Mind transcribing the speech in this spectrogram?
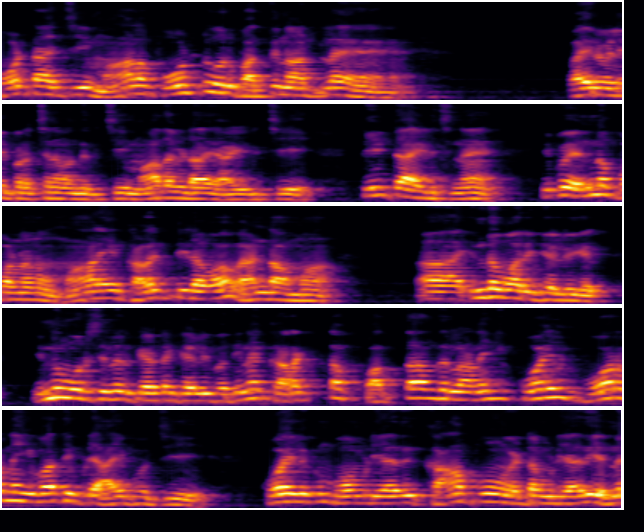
போட்டாச்சு. மாலை போட்டு ஒரு பத்து நாட்டில் வயிறு வலி பிரச்சனை வந்துடுச்சு. மாதவிடாய் ஆயிடுச்சு. தீட்டாயிடுச்சுனே. இப்போ என்ன பண்ணணும்? மாலையை கலட்டிடவா வேண்டாமா? இந்த மாதிரி கேள்விகள். இன்னும் ஒரு சிலர் கேட்ட கேள்வி பார்த்தீங்கன்னா கரெக்டாக பத்தாம் திருவிழா அன்னைக்கு கோயிலுக்கு போகிற அன்னைக்கு பார்த்து இப்படி ஆகிப்போச்சு கோயிலுக்கும் போக முடியாது காப்பும் வெட்ட முடியாது என்ன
